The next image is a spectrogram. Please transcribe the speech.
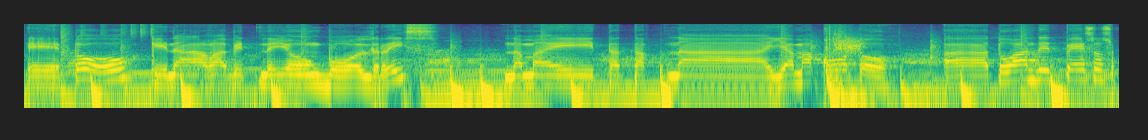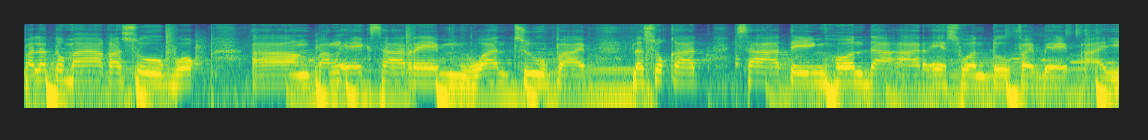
Eto, kinakabit na yung ball race na may tatak na Yamamoto Uh, 200 pesos pala ito mga kasubok ang pang XRM 125 na sukat sa ating Honda RS 125 Fi.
